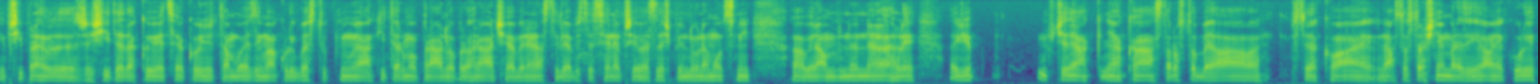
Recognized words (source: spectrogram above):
i přípravě řešíte takové věci, jako že tam bude zima, kolik bude stupňů, nějaký termoprádlo pro hráče, aby nenastydli, abyste si nepřivezli ze špindlu nemocný, aby nám nelehli. Takže určitě nějak, nějaká starost to byla, ale prostě taková, nás to strašně mrzí, hlavně kvůli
